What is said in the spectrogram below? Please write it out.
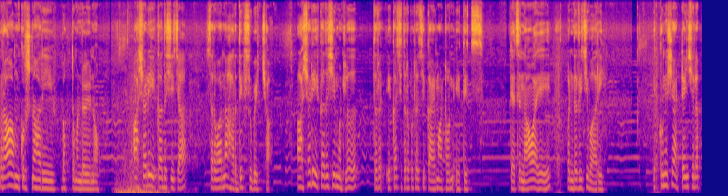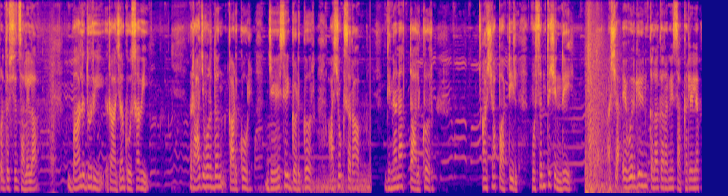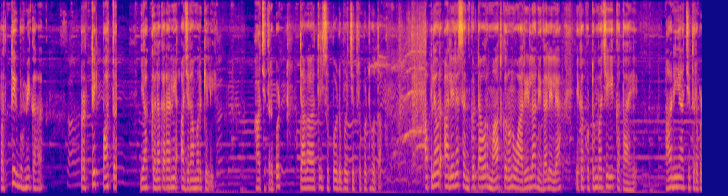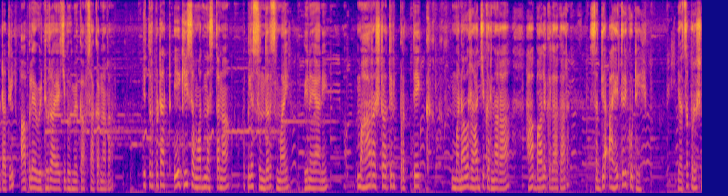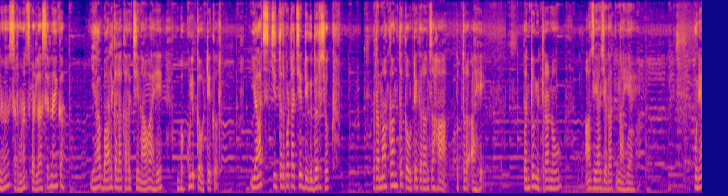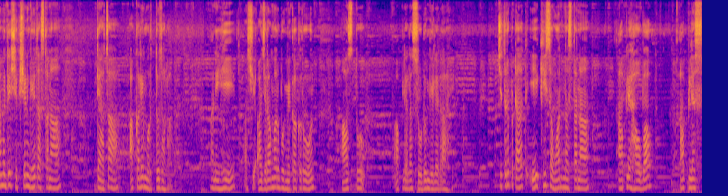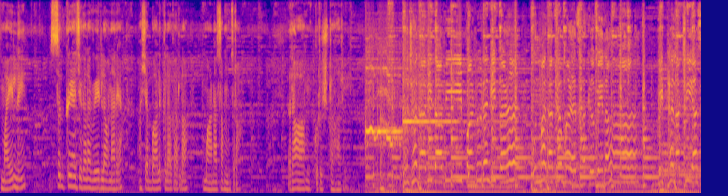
रामकृष्ण हरी भक्त मंडळीनो आषाढी एकादशीच्या सर्वांना हार्दिक शुभेच्छा. आषाढी एकादशी म्हटलं तर एका चित्रपटाची कायम आठवण येतेच. त्याचं नाव आहे पंढरीची वारी. एकोणीसशे अठ्ठ्याऐंशीला प्रदर्शित झालेला बालधुरी राजा गोसावी राजवर्धन काडकोल जयश्री गडकर अशोक सराफ दीनानाथ तालकर आशा पाटील वसंत शिंदे अशा एव्हरग्रीन कलाकारांनी साकारलेल्या प्रत्येक भूमिका प्रत्येक पात्र या कलाकारांनी अजरामर केली. हा चित्रपट त्या काळातील सुपरडुपर चित्रपट होता. आपल्यावर आलेल्या संकटावर मात करून वारीला निघालेल्या एका कुटुंबाची ही कथा आहे. आणि या चित्रपटातील आपल्या विठुरायाची भूमिका साकारणारा चित्रपटात एकही संवाद नसताना आपल्या सुंदर स्माय विनयाने महाराष्ट्रातील प्रत्येक मनावर राज्य करणारा हा बालकलाकार सध्या आहे तरी कुठे? याचा प्रश्न सर्वांनाच पडला असेल नाही का? या बालकलाकाराचे नाव आहे बकुल कवटेकर. याच चित्रपटाचे दिग्दर्शक रमाकांत कवटेकरांचा हा पुत्र आहे. पण तो मित्रांनो आज या जगात नाही आहे. पुण्यामध्ये शिक्षण घेत असताना त्याचा अकाली मृत्यू झाला. आणि ही अशी अजरामर भूमिका करून आज तो आपल्याला सोडून गेलेला आहे. चित्रपटात एकही संवाद नसताना आपले हावभाव आपल्या स्माईलने सगळ्या जगाला वेळ लावणाऱ्या अशा बालकलाकारला मानाचा मुजरा. राम कृष्ण हरी. तुझ्या दारी दावी पांडुरंगी तळ उन्मादाचा मळ झाकवेना विठ्ठलाची आस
